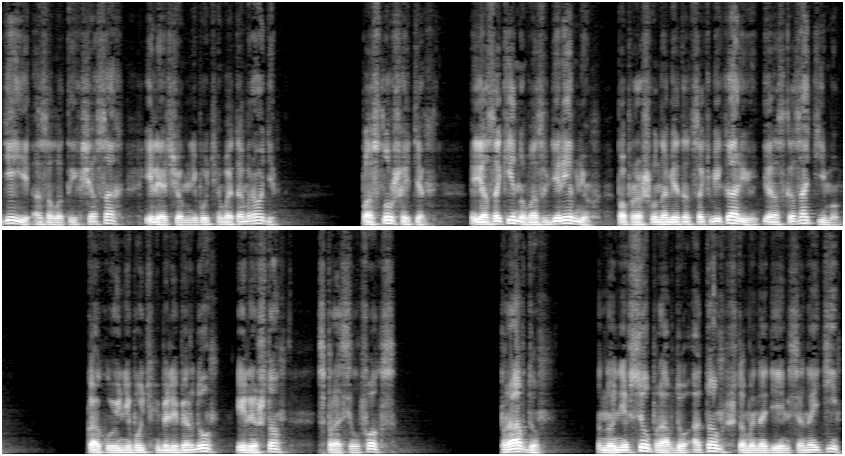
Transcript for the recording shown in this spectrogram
идеи о золотых часах или о чем-нибудь в этом роде. Послушайте, я закину вас в деревню, попрошу наведаться к викарию и рассказать ему. Какую-нибудь белиберду или что? спросил Фокс. Правду, но не всю правду о том, что мы надеемся найти.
